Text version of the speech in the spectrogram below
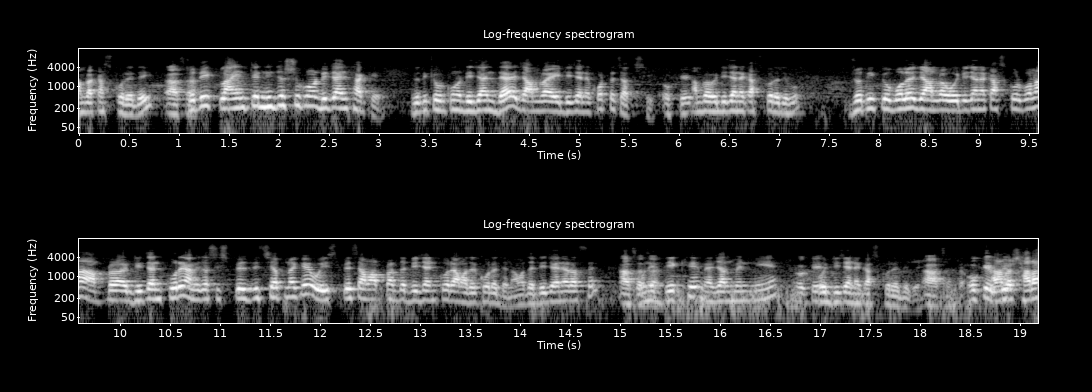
আমরা কাজ করে দেই। আচ্ছা। যদি ক্লায়েন্টের নিজস্ব কোনো ডিজাইন থাকে যদি কেউ কোনো ডিজাইন দেয় যে আমরা এই ডিজাইনে করতে চাচ্ছি ওকে আমরা ওই ডিজাইনে কাজ করে দেব। যদি কেউ বলে যে আমরা ওই ডিজাইনে কাজ করব না আপনারা ডিজাইন করে আমি জাস্ট স্পেস দিচ্ছি আপনাকে ওই স্পেসে আমার আপনাদের ডিজাইন করে আমাদের করে দেন। আমাদের ডিজাইনার আছে আচ্ছা, উনি আচ্ছা। দেখে মেজারমেন্ট নিয়ে ওই ডিজাইনে কাজ করে দেবে। আচ্ছা আচ্ছা। ওকে আমরা সারা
